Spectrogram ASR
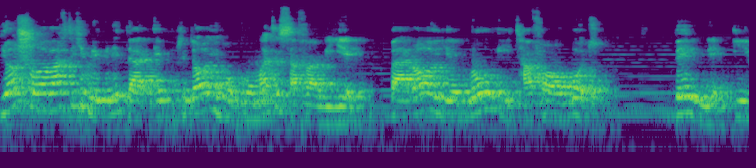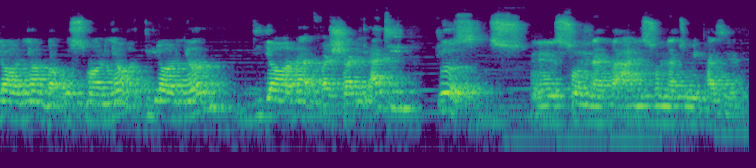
یا شما وقتی که می‌بینید در ابتدای حکومت صفویه برای نوعی تفاوت بین ایرانیان و عثمانیان ایرانیان دیانت و شریعتی جز سنت و اهل سنت رو میپذیرند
